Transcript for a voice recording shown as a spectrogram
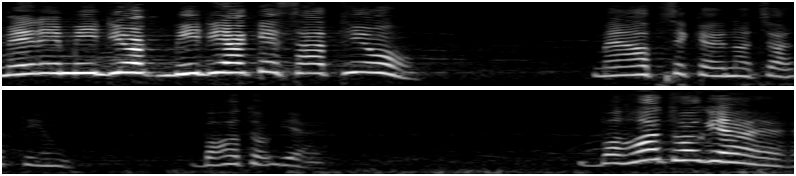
मेरे मीडिया मीडिया के साथियों, मैं आपसे कहना चाहती हूँ, बहुत हो गया है। बहुत हो गया है।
